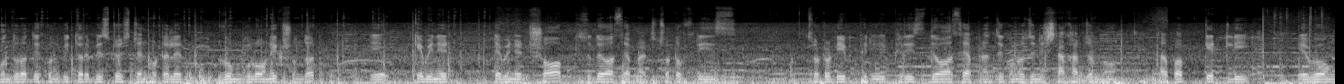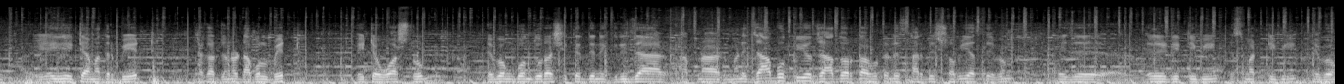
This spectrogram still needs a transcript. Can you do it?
বন্ধুরা, দেখুন ভিতরে বেস্ট ওয়েস্টার্ন হোটেলের রুমগুলো অনেক সুন্দর। এ ক্যাবিনেট ট্যাবিনেট সব কিছু দেওয়া আছে, আপনার ছোট ফ্রিজ ছোট ডিপ ফ্রি ফ্রিজ দেওয়া আছে আপনার যে কোনো জিনিস রাখার জন্য। তারপর কেটলি এবং এই, এইটা আমাদের বেড থাকার জন্য ডাবল বেড এইটা ওয়াশরুম এবং বন্ধুরা, শীতের দিনে গ্রিজার আপনার মানে যাবতীয় যা দরকার হোটেলের সার্ভিস সবই আছে এবং এই যে এলইডি টিভি, স্মার্ট টিভি এবং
